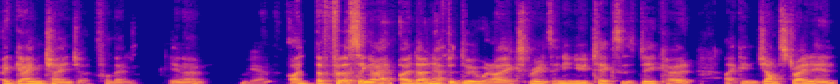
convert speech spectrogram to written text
a game changer for them. You know. Yeah. I, the first thing I, I don't have to do when I experience any new text is decode. I can jump straight in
